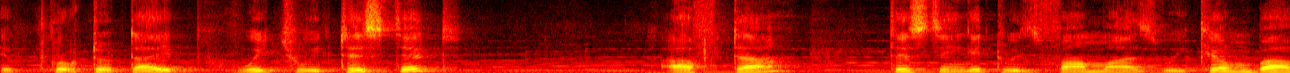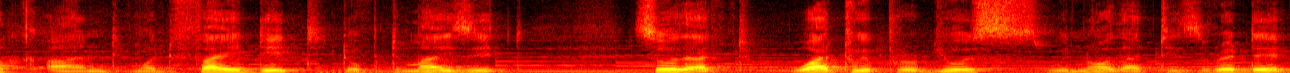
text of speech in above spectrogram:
a prototype which we tested. After testing it with farmers, we came back and modified it to optimize it so that what we produce, we know that is ready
